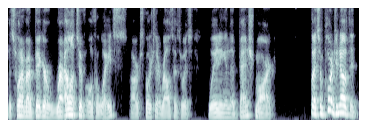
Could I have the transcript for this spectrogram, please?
It's one of our bigger relative overweights, our exposure there relative to its weighting in the benchmark. But it's important to note that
